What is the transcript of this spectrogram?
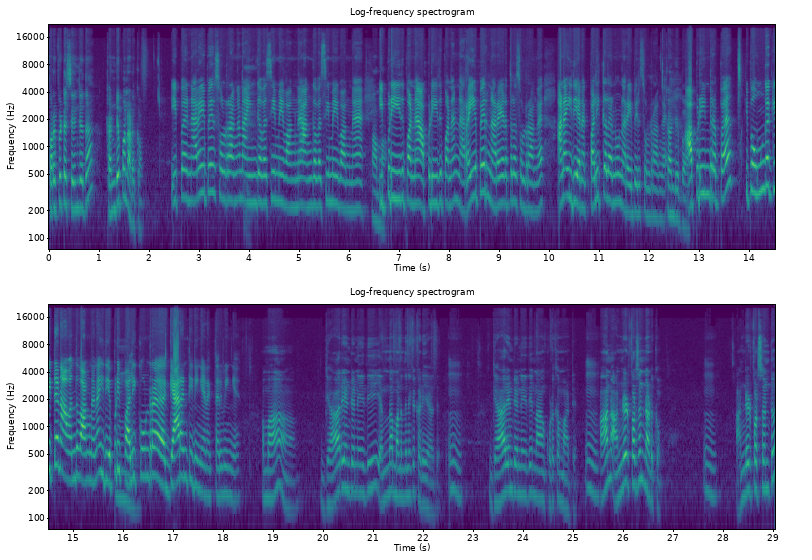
பர்ஃபெக்டாக செஞ்சதா கண்டிப்பாக நடக்கும் இப்போ நிறைய பேர் சொல்றாங்க நான் இங்க வசியமை வாங்கினேன் அங்க வசியமை வாங்கினேன் இப்படி இது பண்ணேன் அப்படி இது பண்ணேன் நிறைய பேர் நிறைய இடத்துல சொல்றாங்க ஆனா இது எனக்கு பலிக்கலன்னு நிறைய பேர் சொல்றாங்க கண்டிப்பாக அப்படின்றப்ப இப்போ உங்ககிட்ட நான் வந்து வாங்கினேன்னா இது எப்படி பலிக்குன்ற கேரண்டி நீங்க எனக்கு தருவீங்க అమ్మా గ్యారెంటీ అనేది ఎంత మనిదినికి கிடையாது ம் గ్యారెంటీ అనేది நான் கொடுக்க மாட்டேன் ம் ஆனால் ஹண்ட்ரட் பர்சன்ட் நடக்கும் ம் ஹண்ட்ரட் பர்சன்ட்டு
